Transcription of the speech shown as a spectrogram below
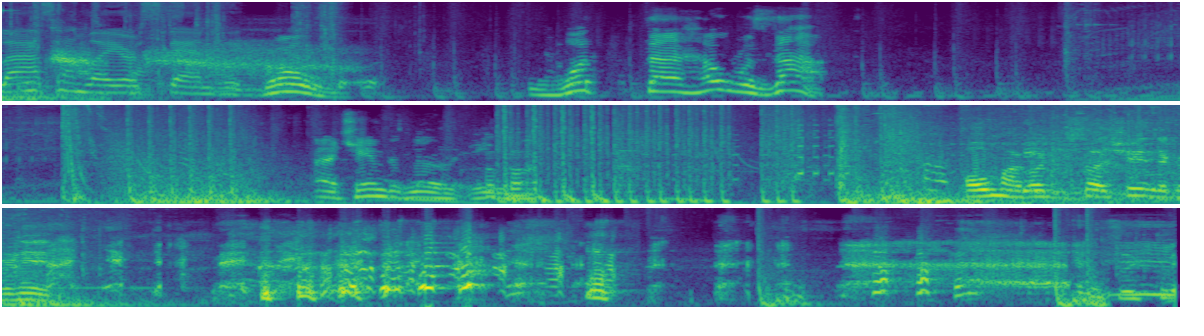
Last player standing. Bro, what the hell was that? Uh, Chambers level 80. Oh my god, you started shooting the grenade. so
